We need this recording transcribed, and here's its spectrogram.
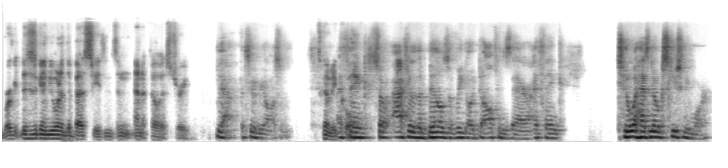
we're this is going to be one of the best seasons in NFL history. Yeah, it's gonna be awesome. It's going to be I cool. think so. After the Bills, if we go Dolphins there, I think Tua has no excuse anymore.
